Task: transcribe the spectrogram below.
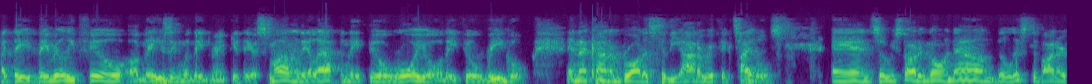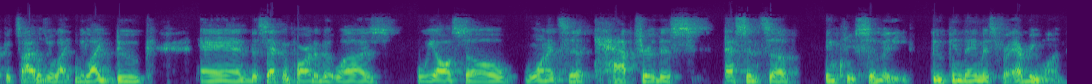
Like they they really feel amazing when they drink it. They're smiling, they're laughing, they feel royal, they feel regal. And that kind of brought us to the honorific titles. And so we started going down the list of honorific titles. We're like, we like Duke. And the second part of it was we also wanted to capture this essence of inclusivity. Duke and Dame is for everyone.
